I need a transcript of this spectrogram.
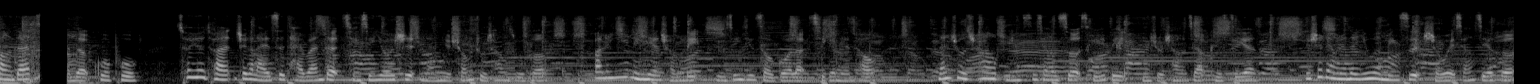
榜单的过铺。翠乐团这个来自台湾的清新优质男女双主唱组合，二零一零年成立，如今已经走过了七个年头。男主唱名字叫做 Skippy，女主唱叫 Christian，于是两人的英文名字首尾相结合，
